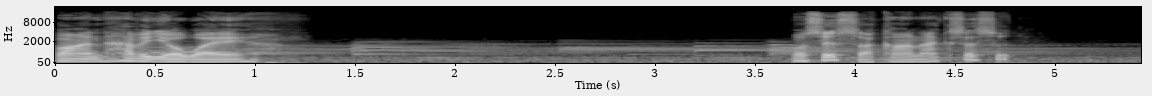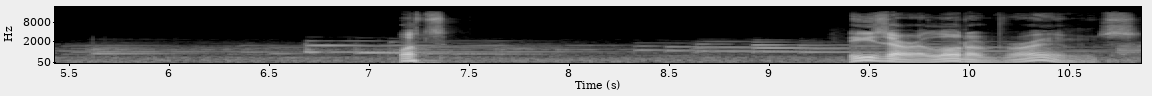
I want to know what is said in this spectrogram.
Fine, have it your way. What's this? I can't access it? What's... These are a lot of rooms.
